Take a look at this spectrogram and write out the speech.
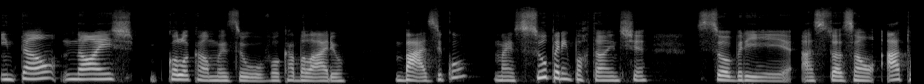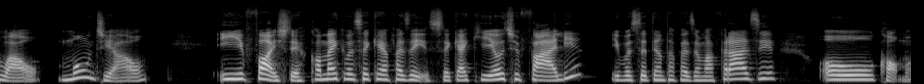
Então, nós colocamos o vocabulário básico, mas super importante, sobre a situação atual mundial. E, Foster, como é que você quer fazer isso? Você quer que eu te fale e você tenta fazer uma frase? Ou como?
